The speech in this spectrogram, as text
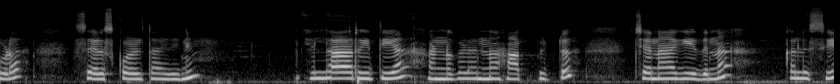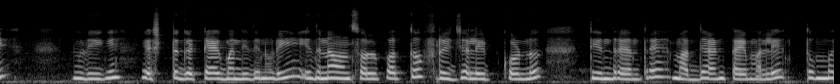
ಕೂಡ ಸೇರಿಸ್ಕೊಳ್ತಾ ಇದ್ದೀನಿ. ಎಲ್ಲ ರೀತಿಯ ಹಣ್ಣುಗಳನ್ನು ಹಾಕಿಬಿಟ್ಟು ಚೆನ್ನಾಗಿ ಇದನ್ನು ಕಲಸಿ ನೋಡಿ ಈಗ ಎಷ್ಟು ಗಟ್ಟಿಯಾಗಿ ಬಂದಿದೆ ನೋಡಿ. ಇದನ್ನು ಒಂದು ಸ್ವಲ್ಪ ಹೊತ್ತು ಫ್ರಿಜ್ಜಲ್ಲಿ ಇಟ್ಕೊಂಡು ತಿಂದರೆ ಅಂದರೆ ಮಧ್ಯಾಹ್ನ ಟೈಮಲ್ಲಿ ತುಂಬ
